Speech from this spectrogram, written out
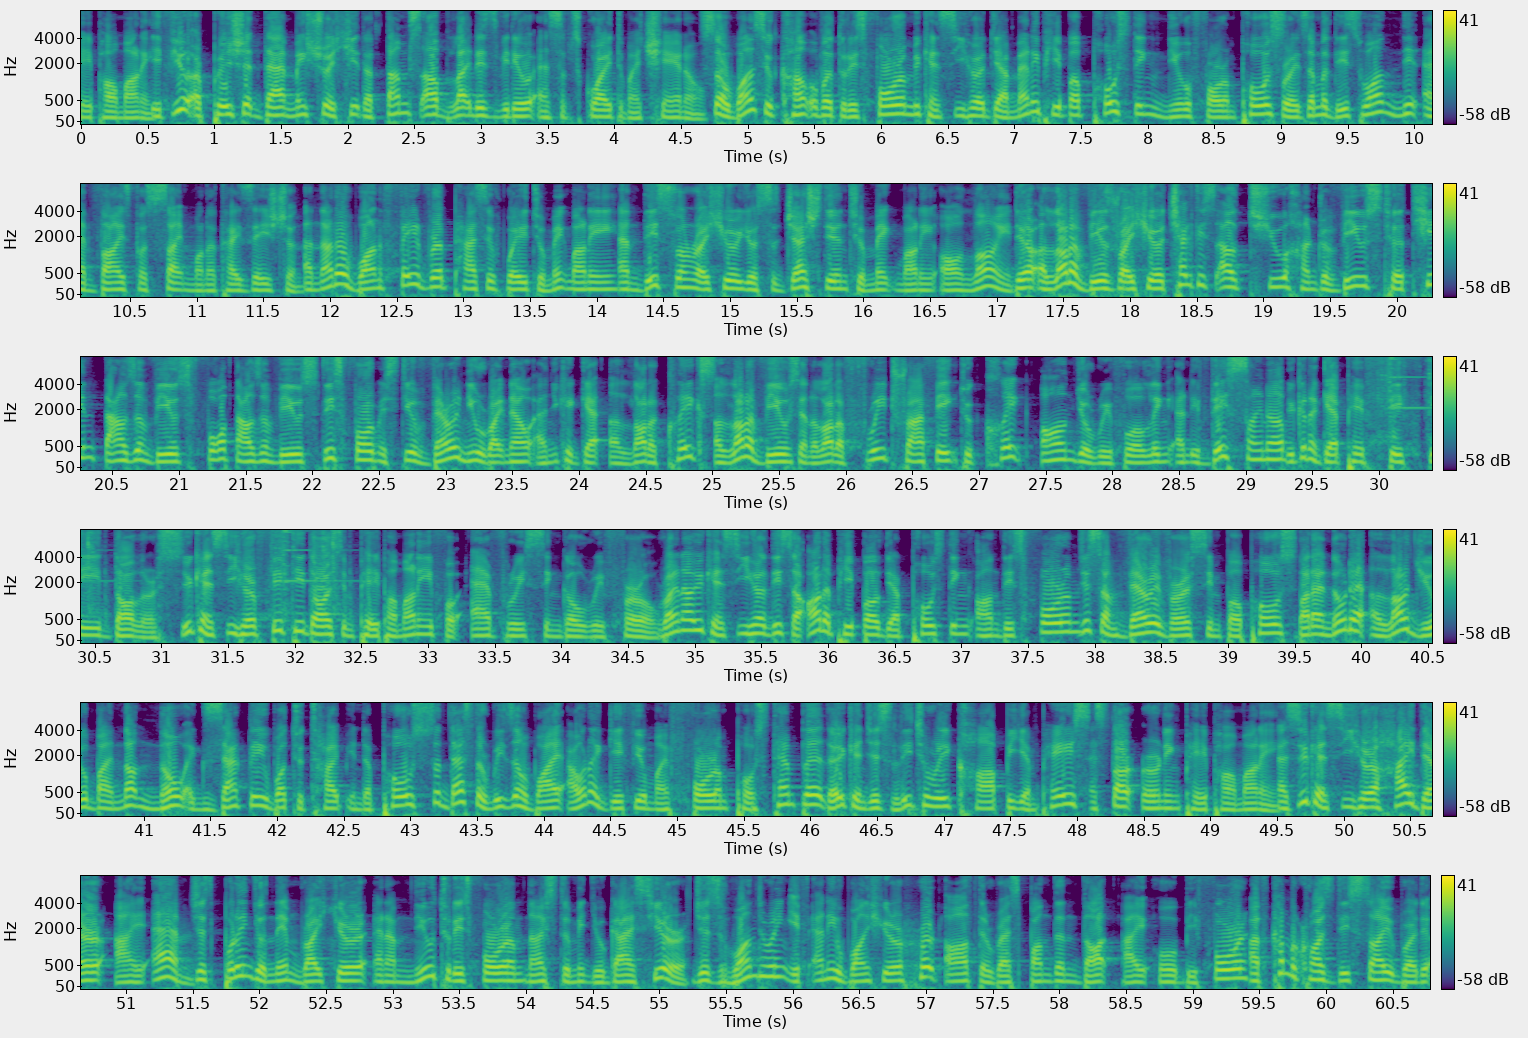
PayPal money. If you appreciate that, make sure you hit the thumbs up, like this video and subscribe to my channel. So once you come over to this forum, you can see here there are many people posting new forum posts. For example, this one, need advice for site monetization. Another one, favorite passive way to make money. And this one right here, your suggestion to make money online. There are a lot of views right here. Check this out, 200 views, 13,000 views, 4,000 views. This forum is still very new right now and you can get a lot of clicks, a lot of views and a lot of free traffic to click on your referral link. And if they sign up, you're gonna get paid $50. You can see here $50 in PayPal money for every single referral. Right now, you can see here, these are other people they are posting on this forum. Just some very, very simple posts. But I know that a lot of you might not know exactly what to type in the post. So that's the reason why I want to give you my forum post template that you can just literally copy and paste and start earning PayPal money. As you can see here, hi there, I am. Just putting your name right here and I'm new to this forum. Nice to meet you guys here. Just wondering if anyone here heard of the respondent.io before. I've come across this site where they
